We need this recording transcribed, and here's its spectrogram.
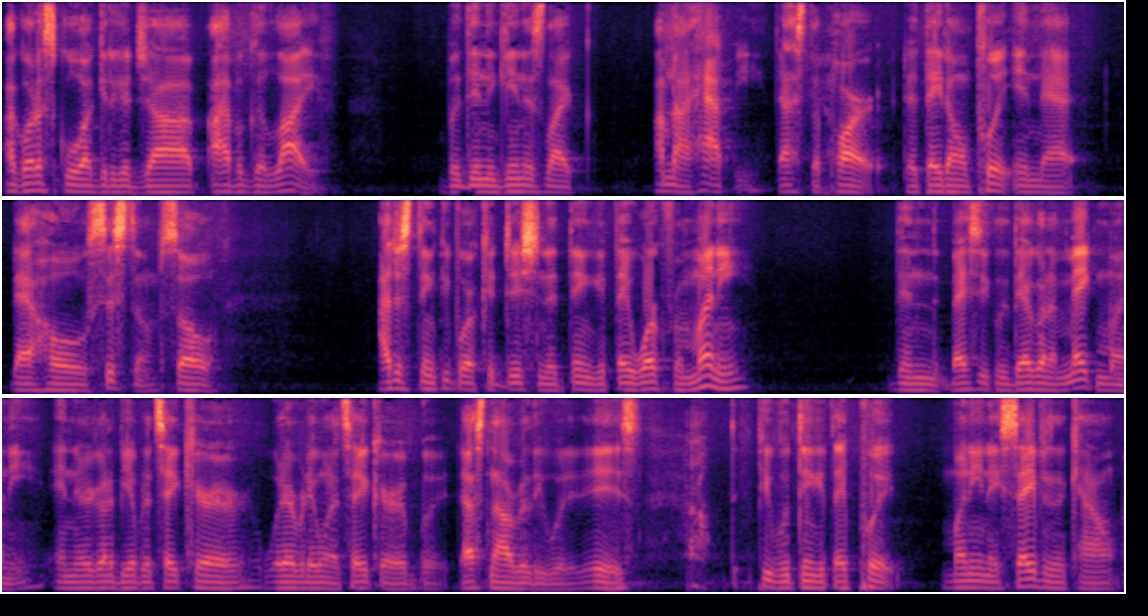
I go to school I get a good job I have a good life. But then again it's like i'm not happy. That's the part that they don't put in that that whole system. So i just think people are conditioned to think if they work for money then basically they're going to make money and they're going to be able to take care of whatever they want to take care of but that's not really what it is. People think if they put money in a savings account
